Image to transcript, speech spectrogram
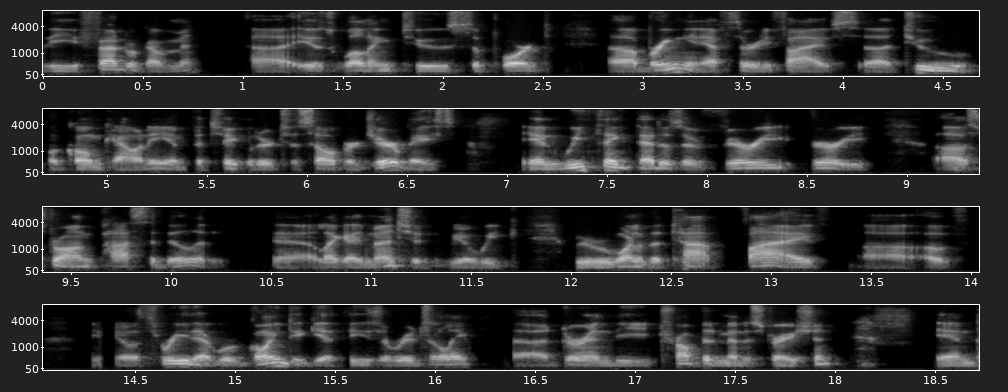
the federal government is willing to support uh, bringing F-35s uh, to Macomb County, in particular to Selfridge Air Base. And we think that is a very, very uh, strong possibility. Uh, like I mentioned, you know, we we were one of the top five uh, of you know three that were going to get these originally uh, during the Trump administration, and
